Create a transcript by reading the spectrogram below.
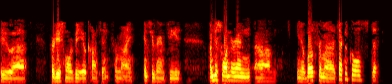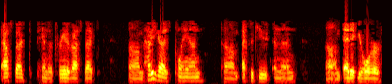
to uh, produce more video content for my Instagram feed. I'm just wondering, um, you know, both from a technical st- aspect and a creative aspect, how do you guys plan, um, execute, and then um, edit your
